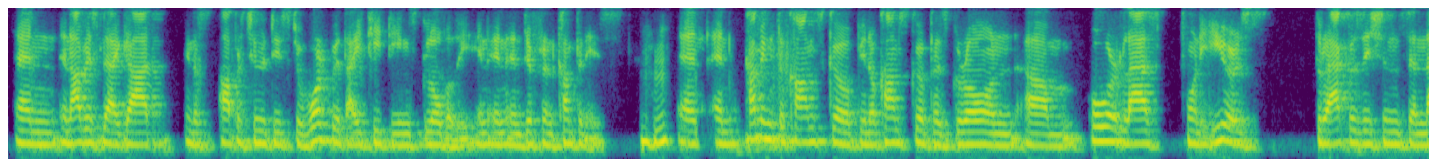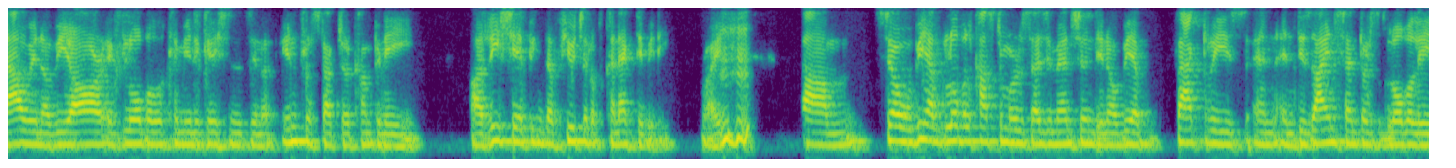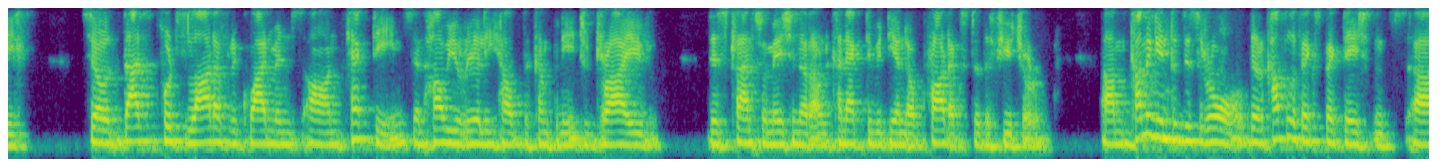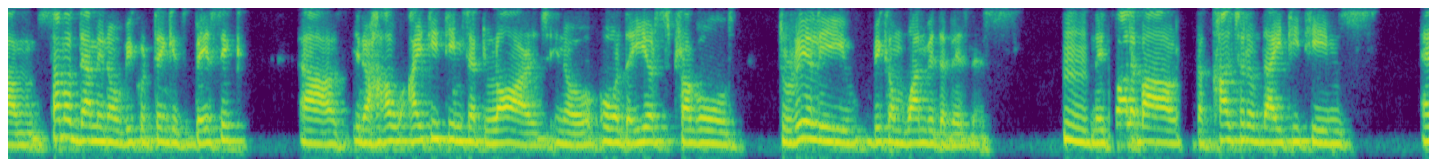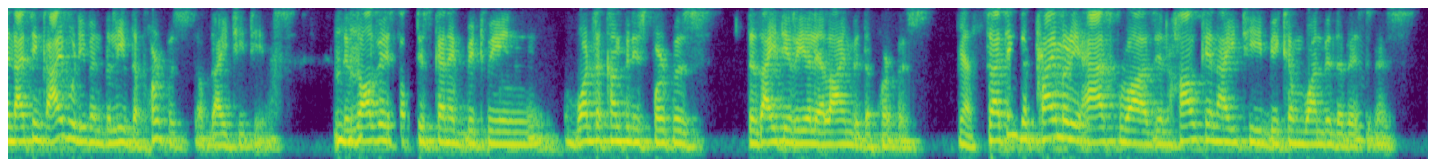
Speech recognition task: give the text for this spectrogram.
And, and obviously I got you know opportunities to work with IT teams globally in, in, in different companies. Mm-hmm. And and coming to CommScope, you know, CommScope has grown um, over the last 20 years through acquisitions. And now, you know, we are a global communications you know, infrastructure company uh, reshaping the future of connectivity, right? Mm-hmm. Um, so we have global customers, as you mentioned. You know, we have factories and, and design centers globally. So that puts a lot of requirements on tech teams and how you really help the company to drive this transformation around connectivity and our products to the future. Um, coming into this role, there are a couple of expectations. Um, some of them, you know, we could think it's basic. Uh, you know, how IT teams at large, you know, over the years struggled to really become one with the business. Mm. And it's all about the culture of the IT teams. And I think I would even believe the purpose of the IT teams. Mm-hmm. There's always some disconnect between what the company's purpose does IT really align with the purpose. Yes. So I think the primary ask was in how can IT become one with the business?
